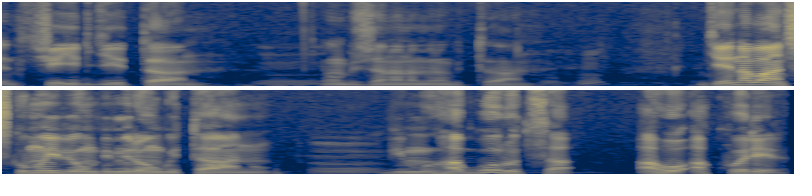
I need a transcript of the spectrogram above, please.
yanciye iry'itanu ibihumbi ijana na mirongo itanu. Njye nabanje kumuha ibihumbi mirongo itanu bimuhagurutsa aho akorera.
